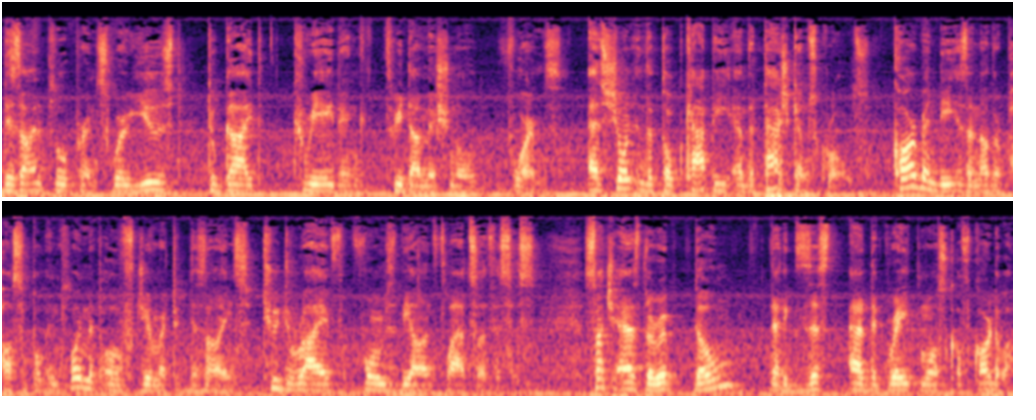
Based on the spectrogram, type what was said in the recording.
design blueprints were used to guide creating three-dimensional forms, as shown in the Topkapi and the Tashkent scrolls. Kharbandi is another possible employment of geometric designs to derive forms beyond flat surfaces, such as the ribbed dome that exists at the Great Mosque of Cordoba.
